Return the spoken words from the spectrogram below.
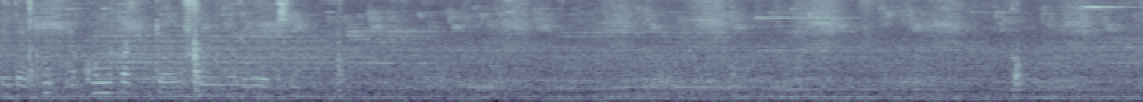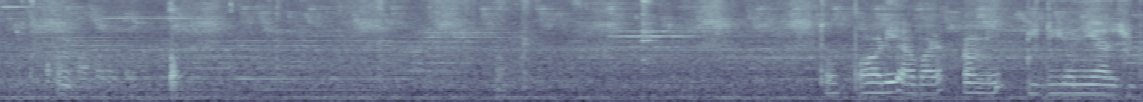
দেখুন দেখো এখনকারটাও সুন্দর হয়েছে। পরে আবার আমি ভিডিও নিয়ে আসব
